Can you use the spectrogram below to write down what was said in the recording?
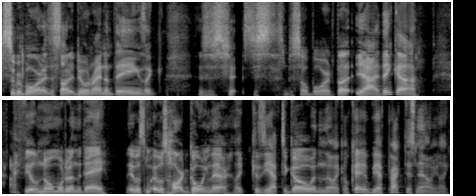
super bored. I just started doing random things. Like it's just it's just I'm just so bored. But yeah, I think uh, I feel normal during the day. It was it was hard going there, like because you have to go and they're like, okay, we have practice now. And You're like,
